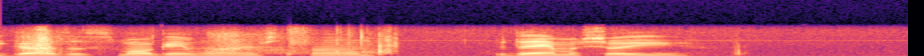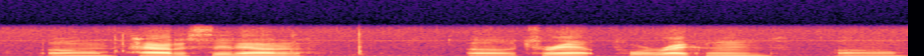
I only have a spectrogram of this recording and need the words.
you guys, it's Small Game Hunters. Um, today I'm going to show you um, how to set out a, a trap for raccoons. Um,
